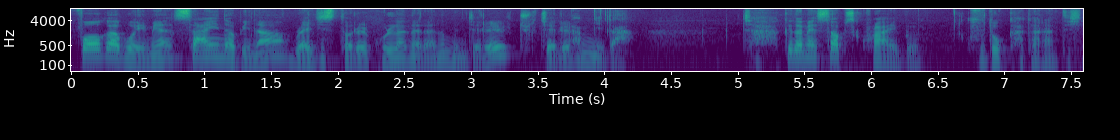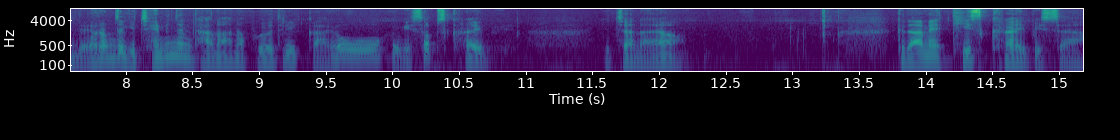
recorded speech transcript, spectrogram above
for가 보이면 signup이나 register를 골라내라는 문제를 출제를 합니다. 자, 그 다음에 subscribe. 구독하다라는 뜻인데 여러분들 재밌는 단어 하나 보여드릴까요? 여기 subscribe 있잖아요. 그 다음에 describe 있어요.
